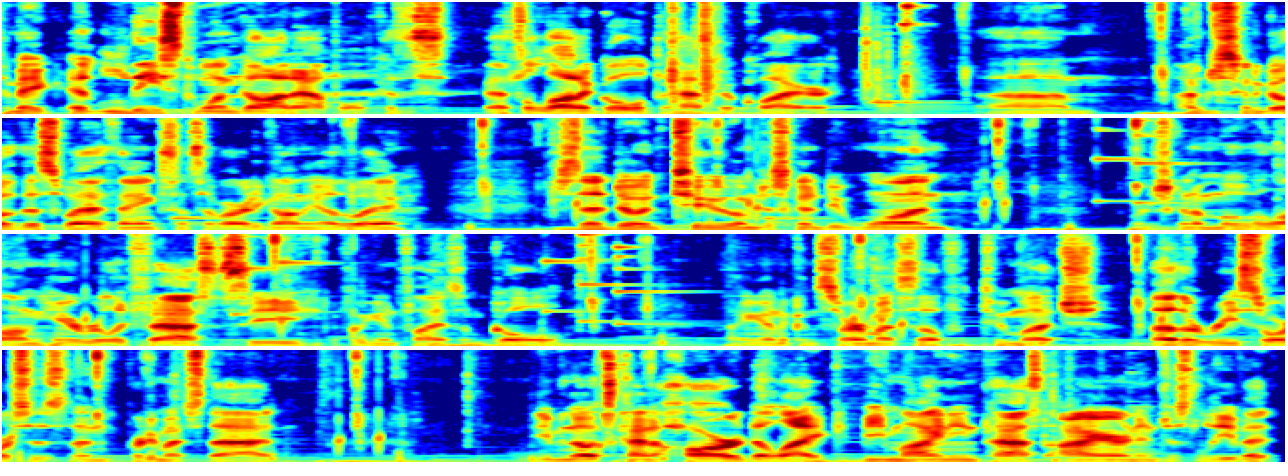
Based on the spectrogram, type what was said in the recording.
to make at least one god apple, because that's a lot of gold to have to acquire. Um, I'm just going to go this way, I think, since I've already gone the other way. Instead of doing two, I'm just going to do one. We're just going to move along here really fast and see if we can find some gold. I ain't gonna concern myself with too much other resources than pretty much that. Even though it's kind of hard to like be mining past iron and just leave it,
